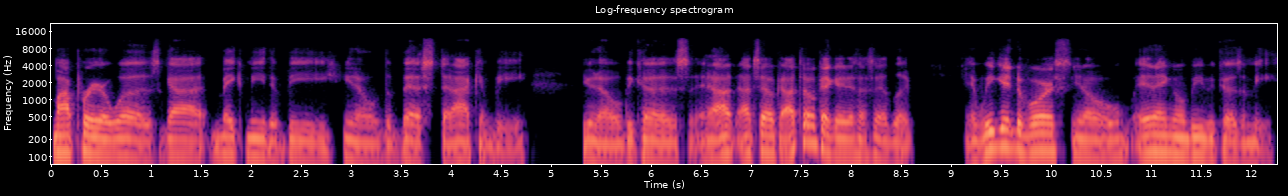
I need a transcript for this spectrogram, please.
my prayer was, God, make me to be, you know, the best that I can be, you know, because and I, I tell I told KK this, I said, look, if we get divorced, you know, it ain't gonna be because of me.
